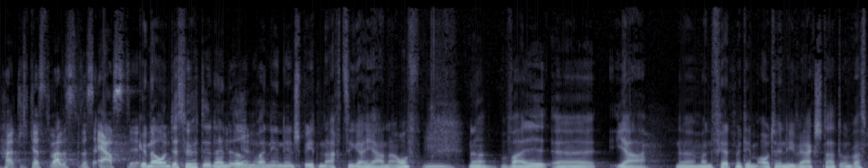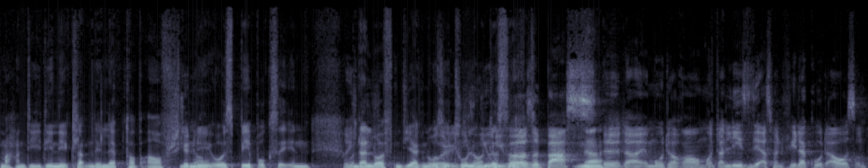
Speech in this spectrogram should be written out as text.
hatte ich das, war das das erste. Genau, und das hörte dann irgendwann in den späten 80er Jahren auf, Mhm. ne, weil, äh, ja, ne, man fährt mit dem Auto in die Werkstatt und was machen die? Die, die klappen den Laptop auf, schieben Genau. die USB-Buchse in Richtig. und dann läuft ein Diagnosetool und das Universal Bus Ja. äh, da im Motorraum und dann lesen sie erstmal den Fehlercode aus und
